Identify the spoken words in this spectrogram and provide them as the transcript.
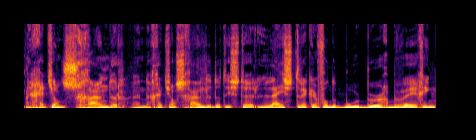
Gertjan Schuinder. En Gertjan Schuinder, dat is de lijsttrekker van de Boer-Burgerbeweging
